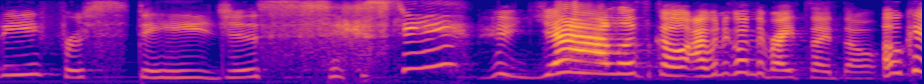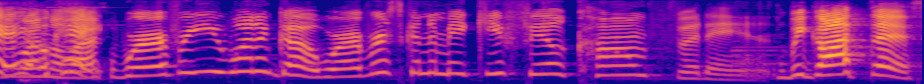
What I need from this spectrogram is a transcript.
ready for stages 60? Yeah, let's go. I'm gonna go on the right side though. Okay, You on the okay. Wherever you want to go, wherever it's going to make you feel confident. We got this.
